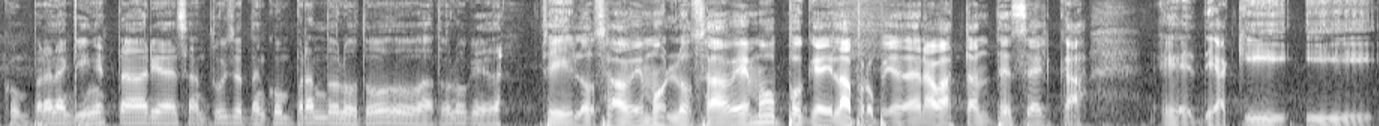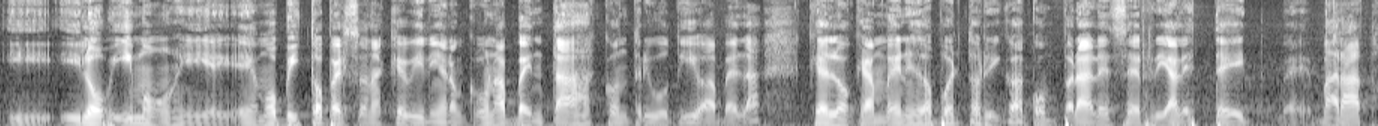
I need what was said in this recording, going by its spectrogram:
comprar aquí en esta área de Santurce están comprándolo todo, a todo lo que da. Sí, lo sabemos, lo sabemos porque la propiedad era bastante cerca eh, de aquí y, y- y lo vimos y, y hemos visto personas que vinieron con unas ventajas contributivas, ¿verdad? Que es lo que han venido a Puerto Rico a comprar ese real estate eh, barato.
